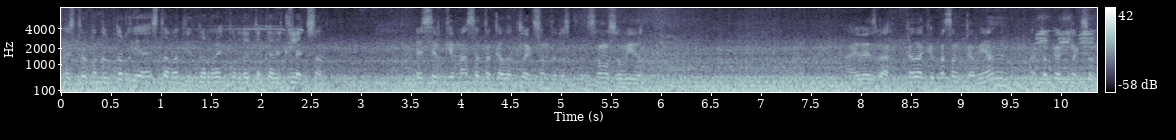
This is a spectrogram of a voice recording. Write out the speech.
Nuestro conductor ya está batiendo récord de tocar el claxon. Es el que más ha tocado el claxon de los que nos hemos subido. Ahí va. Cada que pasa un camión, a tocar el claxon.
